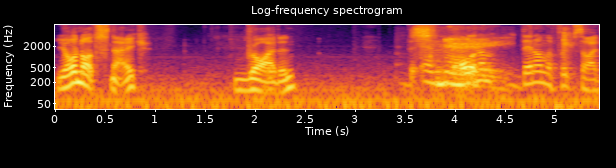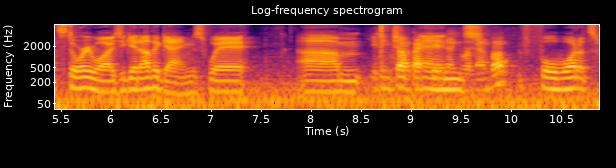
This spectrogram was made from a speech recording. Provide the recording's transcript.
you're not Snake, Raiden. And then on, then on the flip side, story wise, you get other games where, um, you can jump back in and And- remember. for what it's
